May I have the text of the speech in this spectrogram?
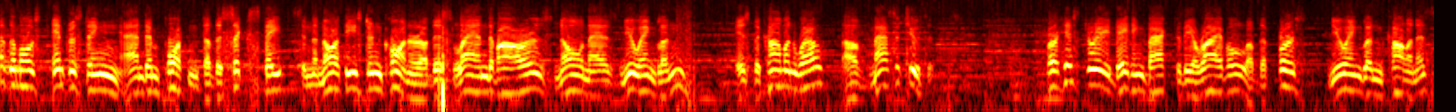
of the most interesting and important of the six states in the northeastern corner of this land of ours, known as New England, is the Commonwealth of Massachusetts. For history dating back to the arrival of the first New England colonists,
